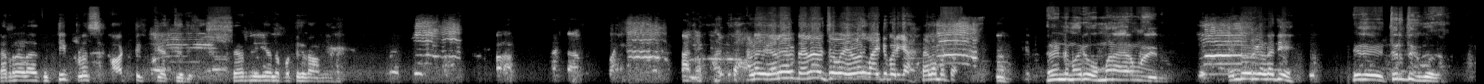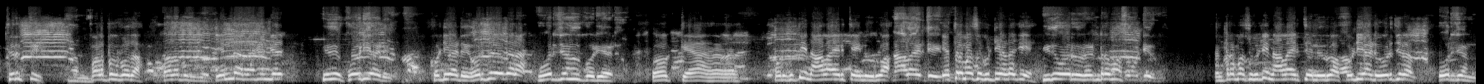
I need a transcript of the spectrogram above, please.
கர்நாடகா குட்டி பிளஸ் ஆட்டுக்கு ஏத்தது சரியான பொட்டுக்கிடா ஆனா விலை விலை சொல்ல எவ்வளவு வாங்கிட்டு போறீங்க? விலை மட்டும். ரெண்டு மாதிரி ஒன்பதாயிரம் எந்த ஊருக்கு அண்ணாச்சி இது? திருத்துக்கு போகுது திருத்து. வளப்புக்கு போதா? வளப்புக்கு போகுது என்ன ரகங்கள்? இது கொடியாடு. கொடியாடு. ஒரிஜினல் தானே? ஒரிஜினல் கொடியாடு. ஓகே ஒரு குட்டி நாலாயிரத்தி ஐநூறு ரூபா நாலாயிரத்தி. எத்தனை மாசம் குட்டி அண்ணாச்சி? இது ஒரு ரெண்டரை மாசம் குட்டி இருக்கும். ரெண்டரை மாசம் குட்டி நாலாயிரத்தி ஐநூறு ரூபா கொடியாடு ஒரிஜினல் ஒரிஜினல்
